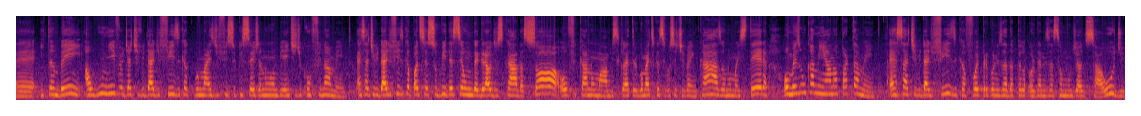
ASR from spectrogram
é, e também algum nível de atividade física, por mais difícil que seja num ambiente de confinamento. Essa atividade física pode ser subir e descer um degrau de escada só, ou ficar numa bicicleta ergométrica se você estiver em casa, ou numa esteira, ou mesmo caminhar no apartamento. Essa atividade física foi preconizada pela Organização Mundial de Saúde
